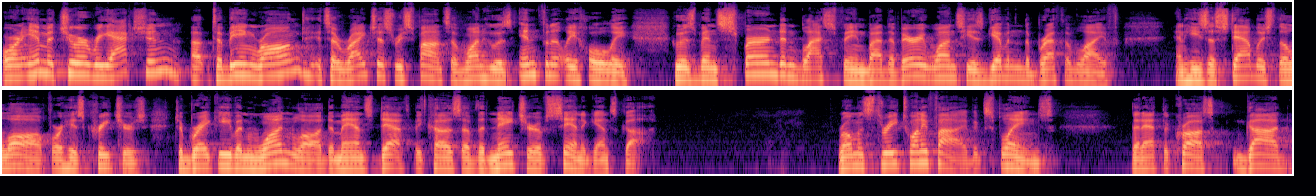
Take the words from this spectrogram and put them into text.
or an immature reaction uh, to being wronged. It's a righteous response of one who is infinitely holy, who has been spurned and blasphemed by the very ones he has given the breath of life. And he's established the law for his creatures. To break even one law demands death because of the nature of sin against God. Romans 3:25 explains that at the cross God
